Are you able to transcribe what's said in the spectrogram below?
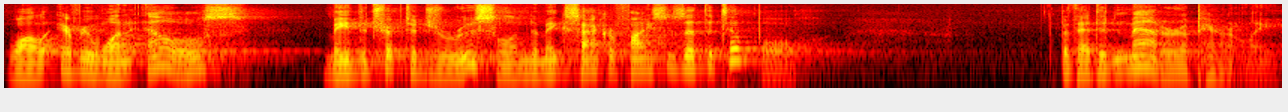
while everyone else made the trip to Jerusalem to make sacrifices at the temple. But that didn't matter, apparently.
